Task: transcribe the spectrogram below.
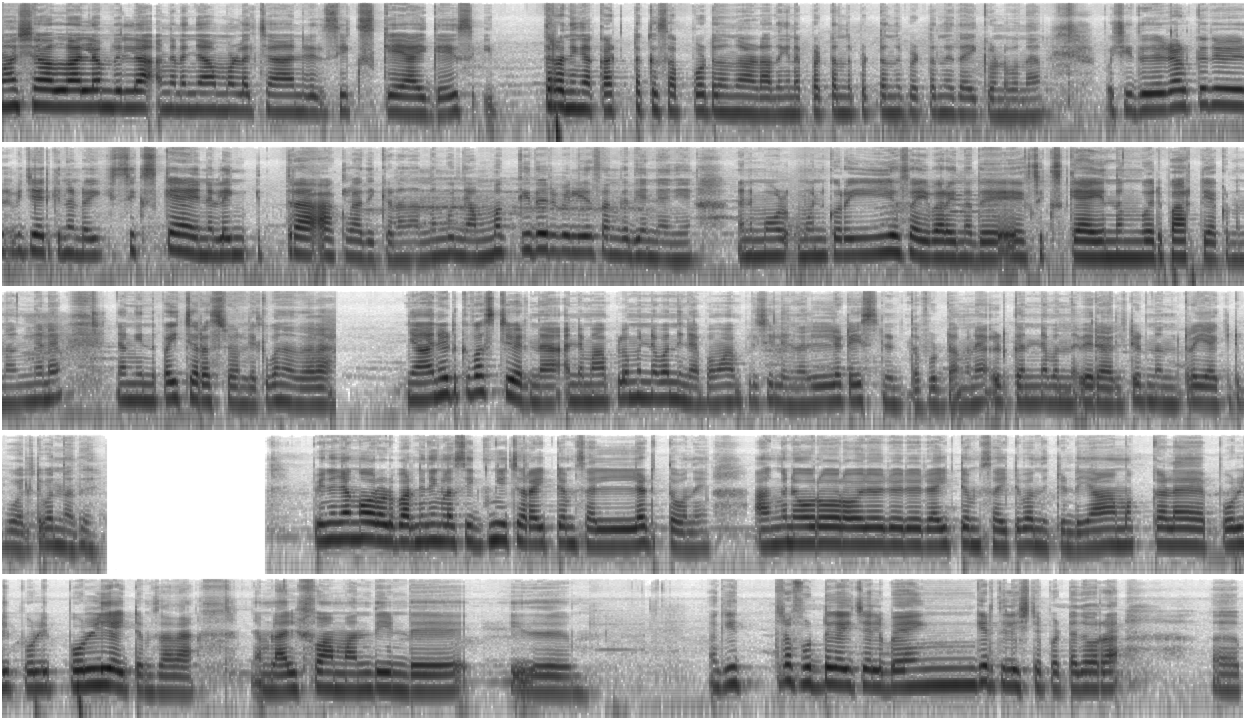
മാഷാല്ല അലഹമില്ല അങ്ങനെ നമ്മളെ ചാനൽ സിക്സ് കെ ആയി ഗൈസ് ഇത്ര നിങ്ങൾ കട്ടക്ക് സപ്പോർട്ട് നിന്നാണ് അതിങ്ങനെ പെട്ടെന്ന് പെട്ടെന്ന് പെട്ടെന്ന് ഇതായി പോകുന്നത് പക്ഷേ ഇത് ഒരാൾക്ക് ഇത് വിചാരിക്കുന്നുണ്ടോ? ഈ സിക്സ് കെ ആയതിനല്ലേ ഇത്ര ആഹ്ലാദിക്കണം. അന്നെങ്കിൽ നമുക്കിതൊരു വലിയ സംഗതി തന്നെയാണ് അങ്ങനെ മോൾ മുൻ കുറേ ദിവസമായി പറയുന്നത് സിക്സ് കെ ആയി എന്നെങ്കിൽ ഒരു പാർട്ടി ആക്കണമെന്ന് അങ്ങനെ ഞങ്ങൾ ഇന്ന് പൈച്ച റെസ്റ്റോറന്റിലേക്ക് വന്നതാണ് ഞാൻ എടുക്ക് ഫസ്റ്റ് വരുന്ന. എന്റെ മാപ്പിള മുന്നേ വന്നിനെ. അപ്പോൾ മാപ്പിള ചില്ല നല്ല ടേസ്റ്റിന് എടുത്ത ഫുഡ് അങ്ങനെ എടുക്കാൻ തന്നെ വന്ന് വരാലിട്ട് ഇടുന്ന ട്രൈ ആക്കിയിട്ട് പോലത്തെ വന്നത്. പിന്നെ ഞങ്ങൾ ഓരോട് പറഞ്ഞു നിങ്ങളെ സിഗ്നേച്ചർ ഐറ്റംസ് എല്ലാം എടുത്തോന്ന്. അങ്ങനെ ഓരോ ഓരോരോരോ ഐറ്റംസ് ആയിട്ട് വന്നിട്ടുണ്ട്. ആ മക്കളെ പൊള്ളി പൊള്ളി പൊള്ളി ഐറ്റംസ് ആവാ. നമ്മൾ അൽഫാം മന്തി ഉണ്ട്. ഇത് ഞങ്ങൾക്ക് ഇത്ര ഫുഡ് കഴിച്ചാൽ ഭയങ്കരത്തിൽ ഇഷ്ടപ്പെട്ടത് ഓറെ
